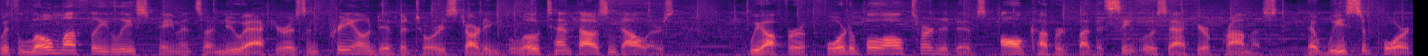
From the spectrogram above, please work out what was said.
With low monthly lease payments on new Acuras and pre owned inventory starting below $10,000, we offer affordable alternatives, all covered by the St. Louis Acura promise that we support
